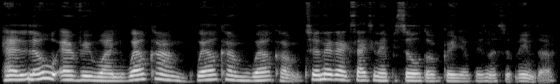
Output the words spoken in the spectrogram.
Hello, everyone. Welcome, welcome, welcome to another exciting episode of Growing Your Business with Linda.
